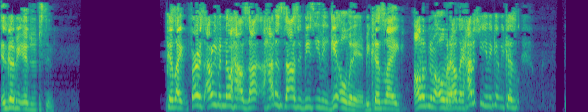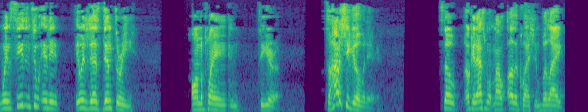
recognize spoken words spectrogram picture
it's gonna be interesting. Cause like first, I don't even know how Z- how does Zazie Beetz even get over there? Because like all of them are over there. I was like, how does she even get? Because when season two ended, it was just them three on the plane to Europe. So how does she get over there? So okay, that's what my other question. But like,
